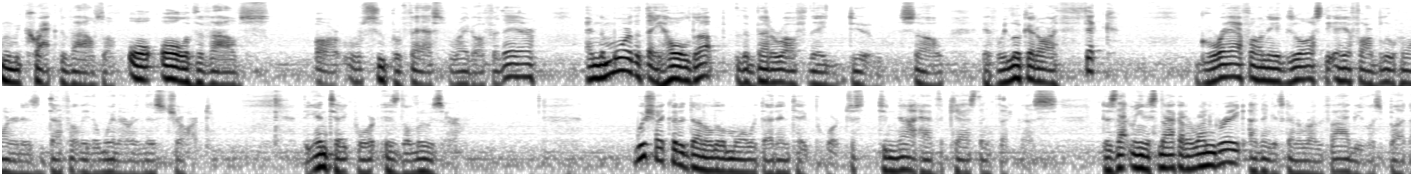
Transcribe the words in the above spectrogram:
when we crack the valves off. All all of the valves are super fast right off of there, and the more that they hold up, the better off they do. So if we look at our thick graph on the exhaust, the AFR Blue Hornet is definitely the winner in this chart. The intake port is the loser. Wish I could have done a little more with that intake port. Just do not have the casting thickness. Does that mean it's not going to run great? I think it's going to run fabulous, but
